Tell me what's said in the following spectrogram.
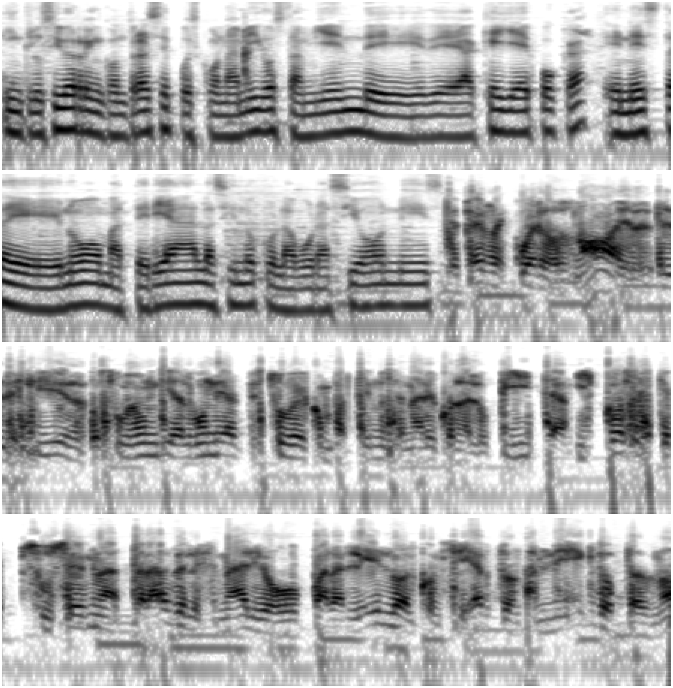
inclusive reencontrarse pues con amigos también de, de aquella época en este nuevo material, haciendo colaboraciones. Te trae recuerdos, ¿no? El, el decir, un día, algún día estuve compartiendo escenario con la Lupita y cosas que suceden atrás del escenario o paralelo al concierto, anécdotas, ¿no?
